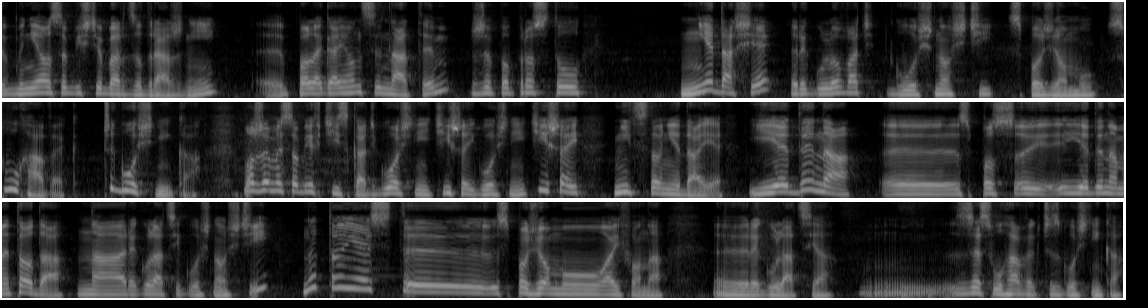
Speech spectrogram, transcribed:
y, mnie osobiście bardzo drażni, y, polegający na tym, że po prostu nie da się regulować głośności z poziomu słuchawek czy głośnika. Możemy sobie wciskać głośniej, ciszej, głośniej, ciszej, nic to nie daje. Jedyna Y, jedyna metoda na regulację głośności, no to jest y, z poziomu iPhone'a y, regulacja. Ze słuchawek czy z głośnika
